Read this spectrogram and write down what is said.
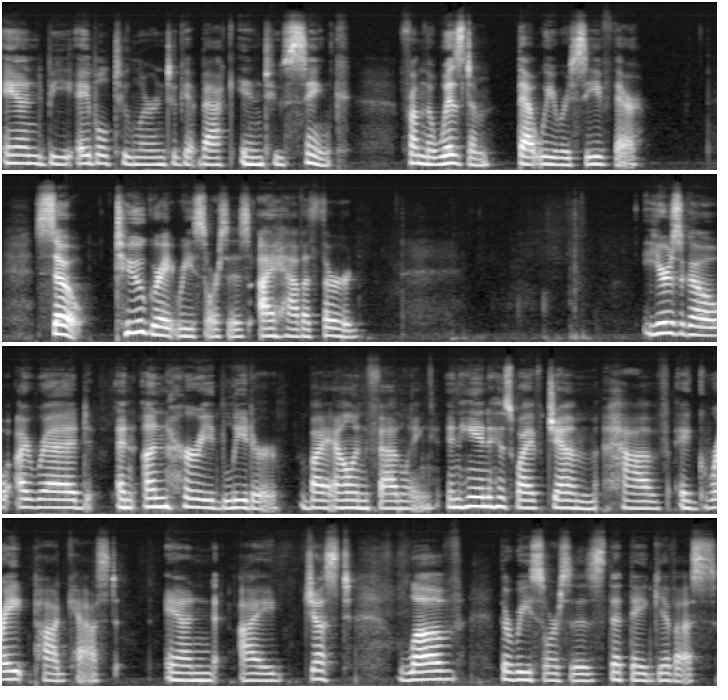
and be able to learn to get back into sync from the wisdom that we receive there. So, two great resources. I have a third. Years ago, I read An Unhurried Leader by Alan Fadling, and he and his wife Gem have a great podcast. And I just love the resources that they give us.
